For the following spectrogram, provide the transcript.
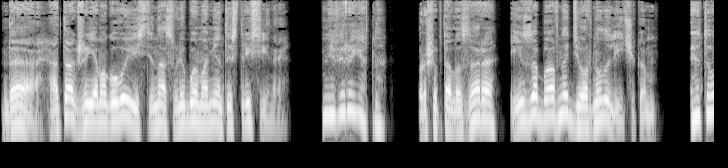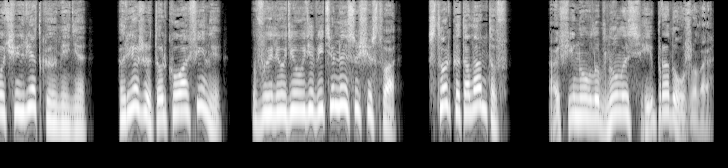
«Да, а также я могу вывести нас в любой момент из трясины». «Невероятно!» — прошептала Зара и забавно дернула личиком. «Это очень редкое умение. Реже только у Афины. Вы люди удивительные существа. Столько талантов!» Афина улыбнулась и продолжила.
